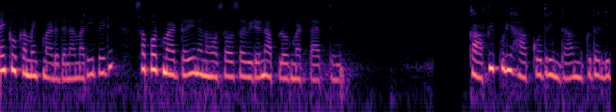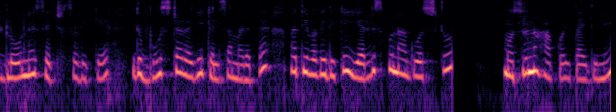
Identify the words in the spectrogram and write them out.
ಲೈಕು ಕಮೆಂಟ್ ಮಾಡೋದನ್ನು ಮರಿಬೇಡಿ. ಸಪೋರ್ಟ್ ಮಾಡ್ತಾರೆ. ನಾನು ಹೊಸ ಹೊಸ ವೀಡಿಯೋನ ಅಪ್ಲೋಡ್ ಮಾಡ್ತಾ ಇರ್ತೀನಿ. ಕಾಫಿ ಪುಡಿ ಹಾಕೋದ್ರಿಂದ ಮುಖದಲ್ಲಿ ಗ್ಲೋನೆಸ್ ಹೆಚ್ಚಿಸೋದಕ್ಕೆ ಇದು ಬೂಸ್ಟರ್ ಆಗಿ ಕೆಲಸ ಮಾಡುತ್ತೆ. ಮತ್ತು ಇವಾಗ ಇದಕ್ಕೆ ಎರಡು ಸ್ಪೂನ್ ಆಗುವಷ್ಟು ಮೊಸರನ್ನ ಹಾಕ್ಕೊಳ್ತಾ ಇದ್ದೀನಿ.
